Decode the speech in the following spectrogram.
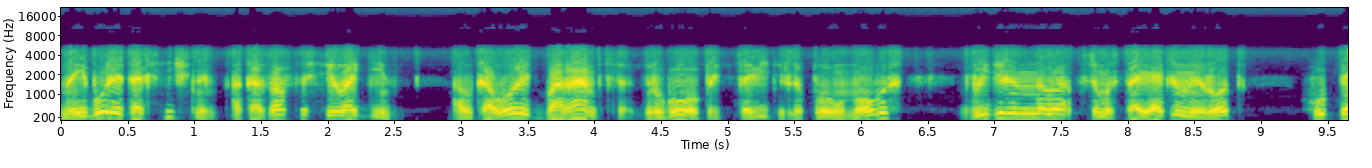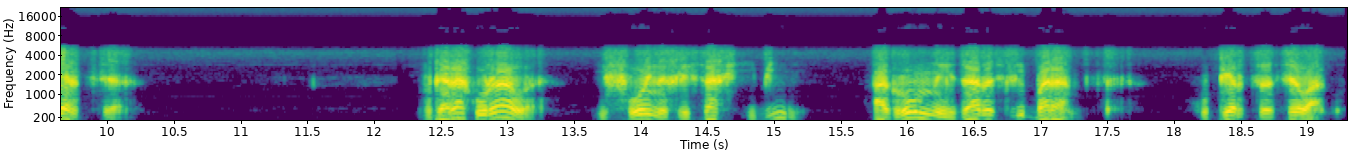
Наиболее токсичным оказался силагин, алкалоид баранца, другого представителя плауновых, выделенного в самостоятельный род хуперция. В горах Урала и в хвойных лесах Сибири огромные заросли баранца, хуперция целагу.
